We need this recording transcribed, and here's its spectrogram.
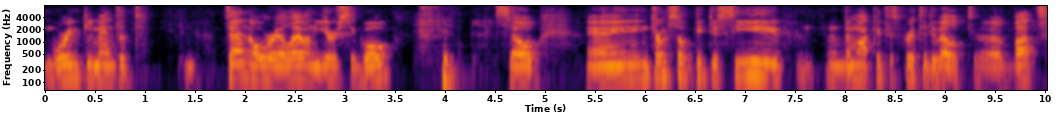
were implemented 10 or 11 years ago. so, in terms of B2C, the market is pretty developed. but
